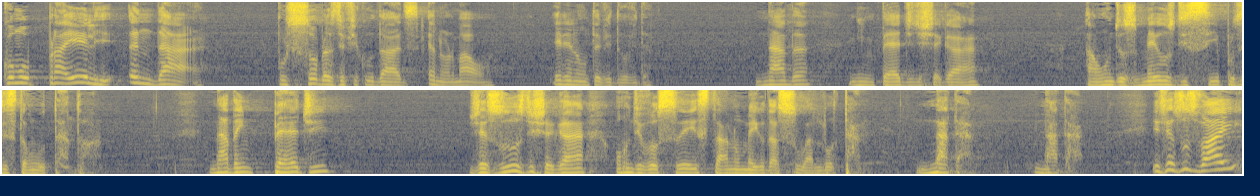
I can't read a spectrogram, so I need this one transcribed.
como para ele andar por sobre as dificuldades é normal, ele não teve dúvida. Nada me impede de chegar aonde os meus discípulos estão lutando. Nada impede Jesus de chegar onde você está no meio da sua luta. Nada, nada. E Jesus vai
